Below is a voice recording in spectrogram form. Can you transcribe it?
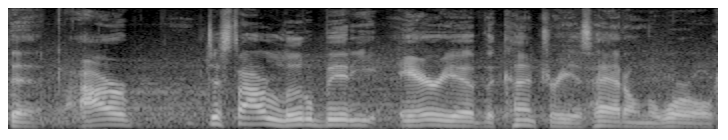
that our just our little bitty area of the country has had on the world.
